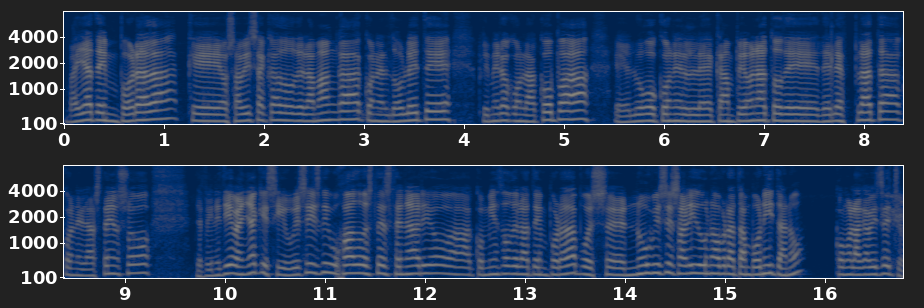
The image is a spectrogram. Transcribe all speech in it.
Vaya temporada que os habéis sacado de la manga con el doblete, primero con la Copa, eh, luego con el campeonato de, de Lef Plata, con el ascenso. Definitiva, que si hubieseis dibujado este escenario a comienzo de la temporada, pues eh, no hubiese salido una obra tan bonita, ¿no? Como la que habéis hecho.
